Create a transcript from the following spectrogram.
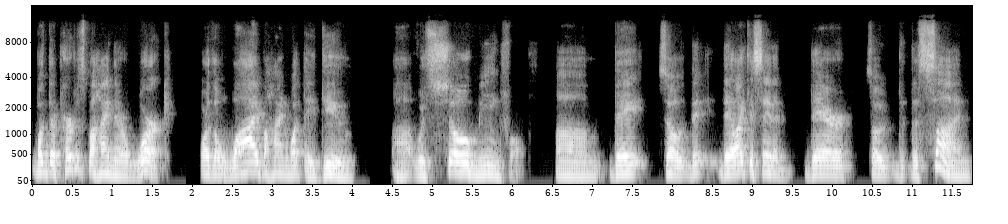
But their purpose behind their work or the why behind what they do uh, was so meaningful. Um, they so they, they like to say that they're so the, the son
